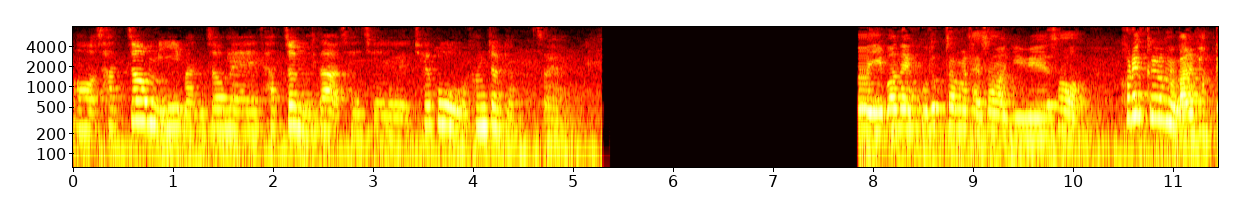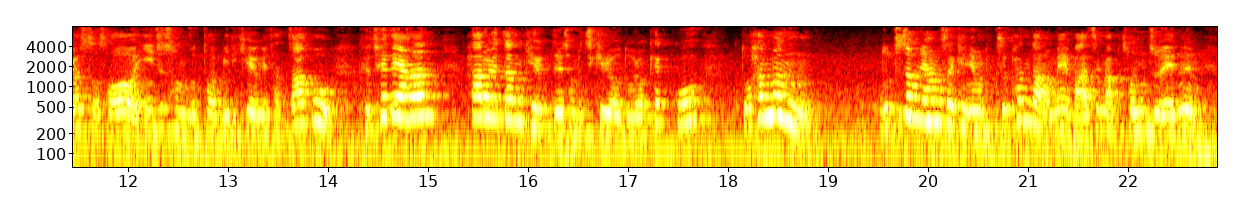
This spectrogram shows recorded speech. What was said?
어, 4.2 만점에 4.2가 제 제일 최고 성적이었어요. 이번에 고득점을 달성하기 위해서 커리큘럼이 많이 바뀌었어서 2주 전부터 미리 계획을 다 짜고 그 최대한 하루에 짠 계획들을 전부 지키려고 노력했고 또 한 번 노트 정리하면서 개념을 복습한 다음에 마지막 전주에는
